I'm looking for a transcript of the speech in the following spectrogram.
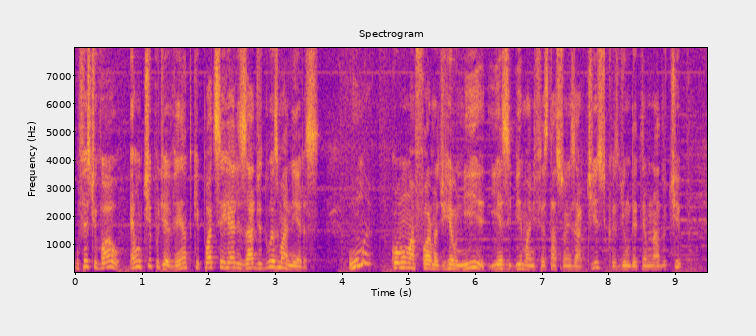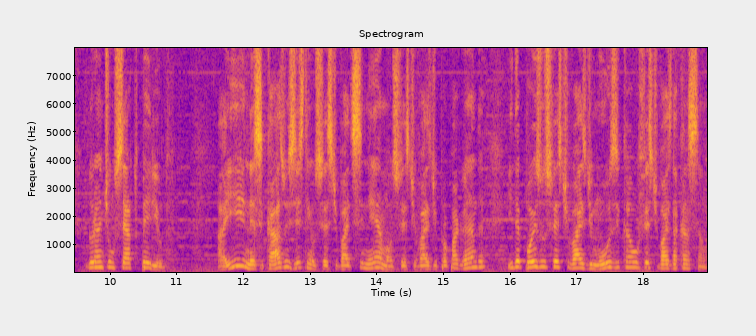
O festival é um tipo de evento que pode ser realizado de duas maneiras. Uma, como uma forma de reunir e exibir manifestações artísticas de um determinado tipo durante um certo período Aí, nesse caso, existem os festivais de cinema, os festivais de propaganda e depois os festivais de música ou festivais da canção.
